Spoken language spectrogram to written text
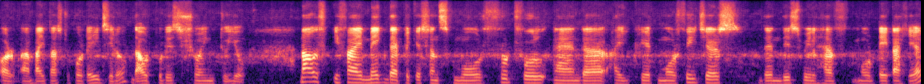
or uh, bypass to port 80. The output is showing to you. Now, if, if I make the applications more fruitful and uh, I create more features, then this will have more data here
